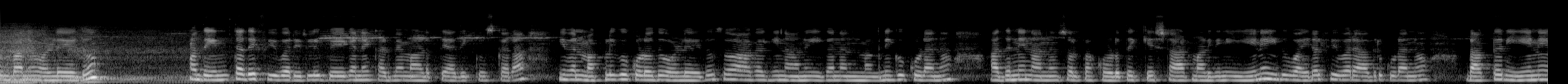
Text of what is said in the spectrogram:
ತುಂಬಾ ಒಳ್ಳೆಯದು. ಅದು ಎಂಥದೇ ಫೀವರ್ ಇರಲಿ, ಬೇಗನೆ ಕಡಿಮೆ ಮಾಡುತ್ತೆ ಅದಕ್ಕೋಸ್ಕರ. ಈವನ್ ಮಕ್ಕಳಿಗೂ ಕೊಡೋದು ಒಳ್ಳೆಯದು. ಸೊ ಹಾಗಾಗಿ ನಾನು ಈಗ ನನ್ನ ಮಗನಿಗೂ ಕೂಡ ಅದನ್ನೇ ನಾನು ಸ್ವಲ್ಪ ಕೊಡೋದಕ್ಕೆ ಸ್ಟಾರ್ಟ್ ಮಾಡಿದ್ದೀನಿ ಏನೇ ಇದು ವೈರಲ್ ಫೀವರ್ ಆದರೂ ಕೂಡ ಡಾಕ್ಟರ್ ಏನೇ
